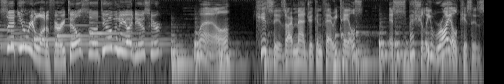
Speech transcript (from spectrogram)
Sid, you read a lot of fairy tales. Uh, do you have any ideas here? Well, kisses are magic in fairy tales, especially royal kisses.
